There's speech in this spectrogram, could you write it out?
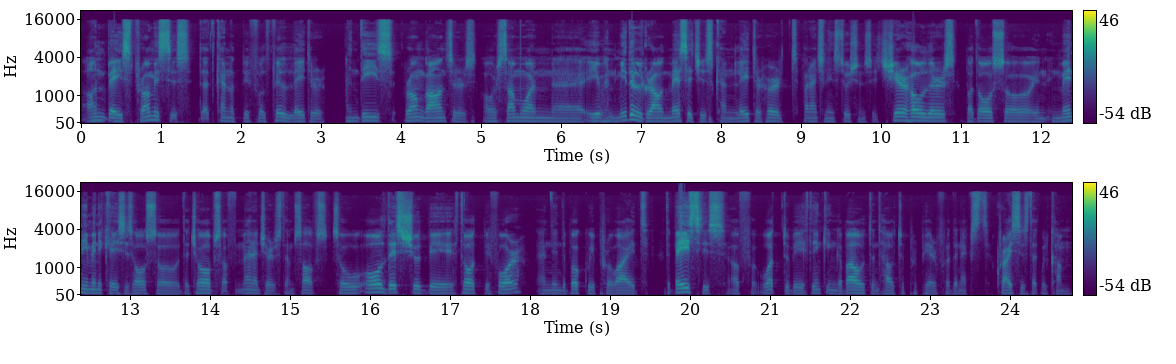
unbased promises that cannot be fulfilled later. And these wrong answers or someone uh, even middle ground messages can later hurt financial institutions its shareholders but also in, in many many cases also the jobs of managers themselves. So all this should be thought before and in the book we provide the basis of what to be thinking about and how to prepare for the next crisis that will come.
